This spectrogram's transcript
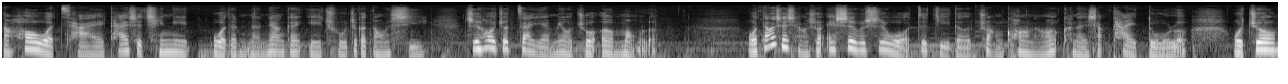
然后我才开始清理我的能量跟移除这个东西，之后就再也没有做噩梦了。我当时想说，哎，是不是我自己的状况，然后可能想太多了，我就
